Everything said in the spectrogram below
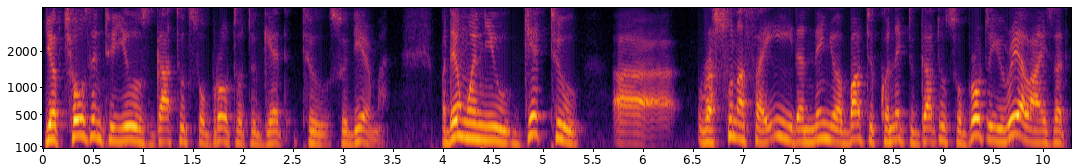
you have chosen to use Gatot Subroto to get to Sudirman. But then when you get to uh, Rasuna Said and then you're about to connect to Gatot Subroto, you realize that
